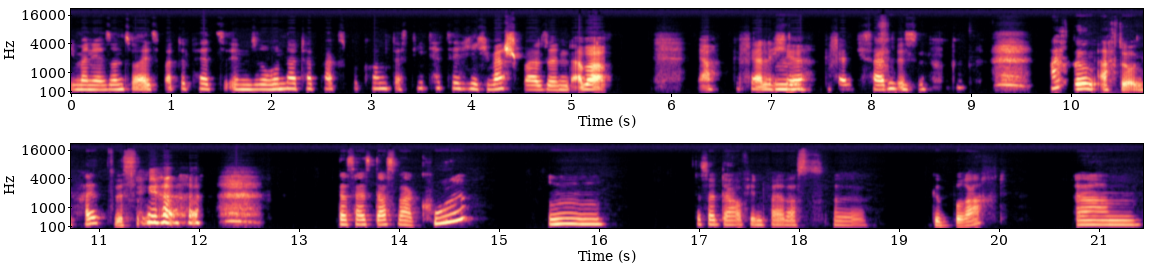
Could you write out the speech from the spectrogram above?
die man ja sonst so als Wattepads in so Hunderter-Packs bekommt, dass die tatsächlich waschbar sind, aber ja, Mhm. gefährliche gefährliches Halbwissen. Achtung, Achtung, Halbwissen. Ja. Das heißt, das war cool. Hm, das hat da auf jeden Fall was, äh, gebracht. Ähm,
